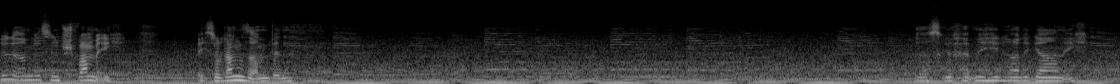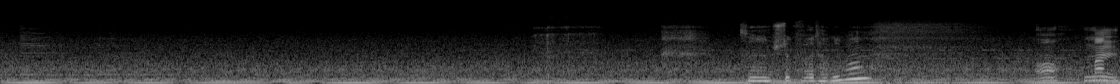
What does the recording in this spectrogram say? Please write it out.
wieder ein bisschen schwammig, weil ich so langsam bin. Das gefällt mir hier gerade gar nicht. So, ein Stück weiter rüber. Oh, Mann.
